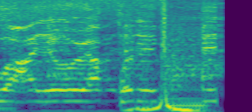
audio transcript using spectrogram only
Why you rock to the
